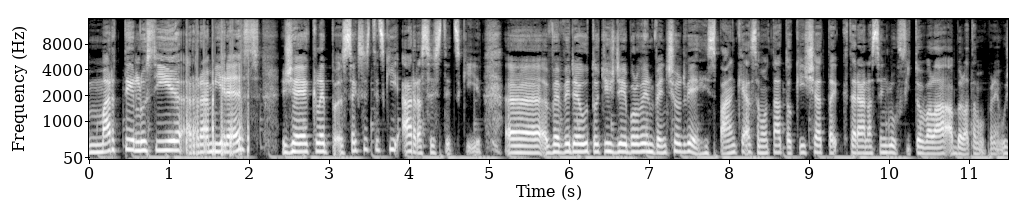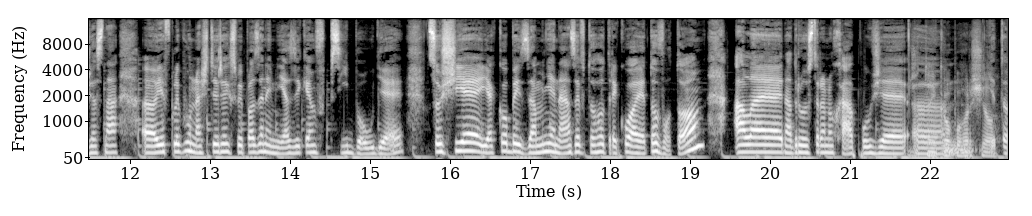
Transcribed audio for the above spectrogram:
Marty Lucy Ramirez, že je klip sexistický a rasistický. Eh, ve videu totiž J Bolvin venčil dvě hispánky a samotná Tokíša, která na singlu fitovala a byla tam úplně úžasná, eh, je v klipu na čtyřech s vyplazeným jazykem v psí boudě, což je jakoby za mě název toho triku a je to o tom, ale na druhou stranu chápu, že, že to pohoršilo. Je to,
